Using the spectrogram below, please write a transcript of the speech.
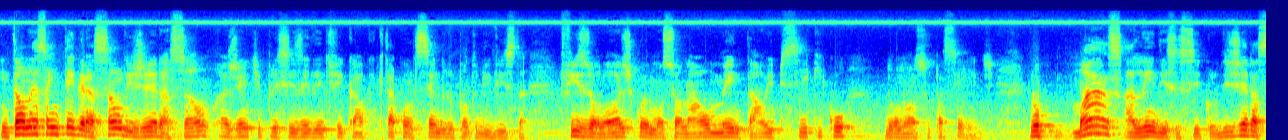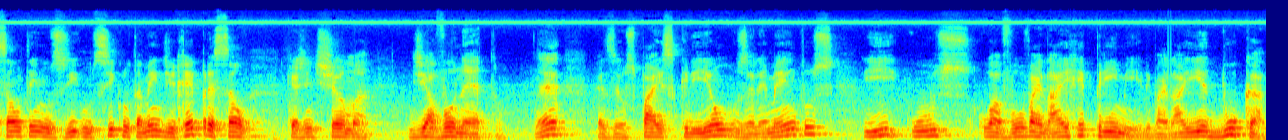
Então, nessa integração de geração, a gente precisa identificar o que está acontecendo do ponto de vista fisiológico, emocional, mental e psíquico do nosso paciente. No, mas, além desse ciclo de geração, tem um, um, ciclo também de repressão, que a gente chama de avô-neto. Né? Quer dizer, os pais criam os elementos e os, o avô vai lá e reprime, ele vai lá e educa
